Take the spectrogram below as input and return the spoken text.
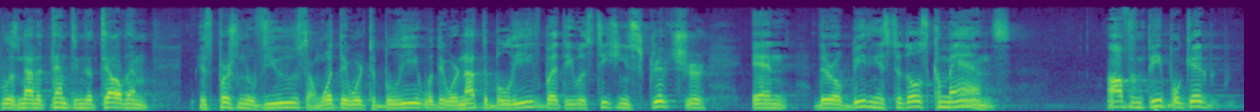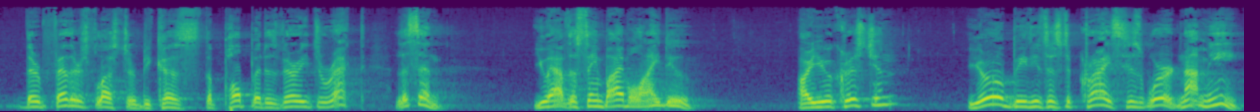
He was not attempting to tell them his personal views on what they were to believe, what they were not to believe, but he was teaching scripture and their obedience to those commands. Often people get their feathers flustered because the pulpit is very direct. Listen, you have the same Bible I do. Are you a Christian? Your obedience is to Christ, His Word, not me.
